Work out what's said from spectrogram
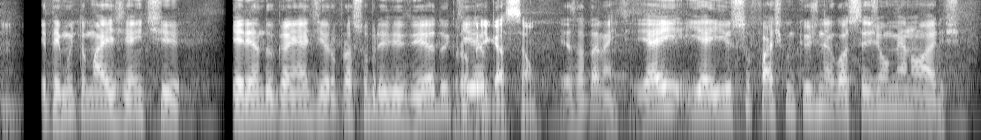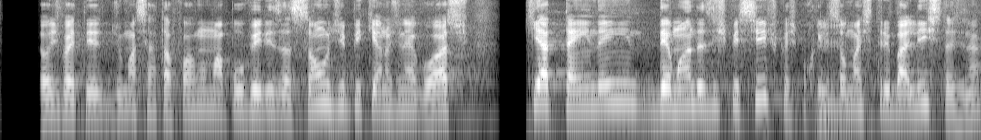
Hum. Porque tem muito mais gente querendo ganhar dinheiro para sobreviver do por que obrigação. Exatamente. E aí, e aí isso faz com que os negócios sejam menores. Então a gente vai ter de uma certa forma uma pulverização de pequenos negócios que atendem demandas específicas, porque eles são mais tribalistas, né?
